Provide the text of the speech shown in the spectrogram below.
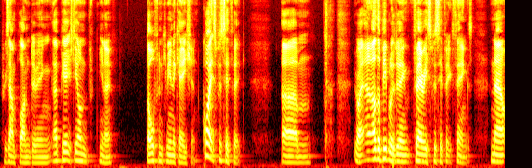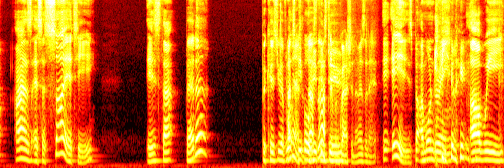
for example, I'm doing a PhD on, you know, dolphin communication, quite specific. Um, right, and other people are doing very specific things. Now, as a society, is that better? Because you have lots of people that's, who that's can a different do. question, though, isn't it? It is, but I'm wondering: Are we?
